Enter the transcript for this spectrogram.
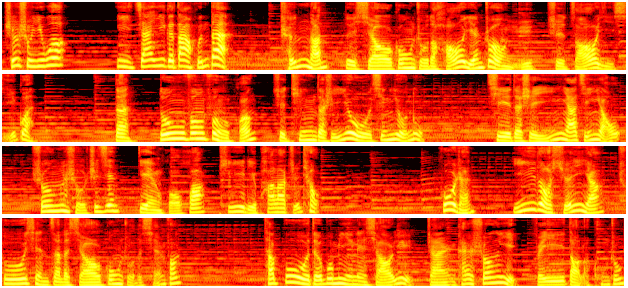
蛇鼠一窝。”一家一个大混蛋！陈南对小公主的豪言壮语是早已习惯，但东方凤凰却听的是又惊又怒，气的是银牙紧咬，双手之间电火花噼里啪啦直跳。忽然，一道悬崖出现在了小公主的前方，她不得不命令小玉展开双翼，飞到了空中。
